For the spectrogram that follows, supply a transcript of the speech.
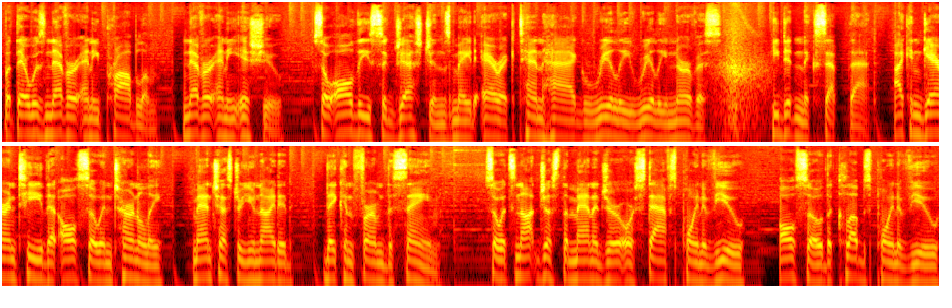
but there was never any problem, never any issue. So all these suggestions made Erik Ten Hag really, really nervous. He didn't accept that. I can guarantee that also internally, Manchester United, they confirmed the same. So it's not just the manager or staff's point of view, also the club's point of view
